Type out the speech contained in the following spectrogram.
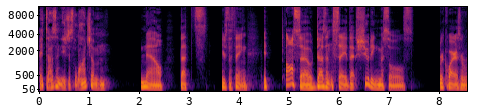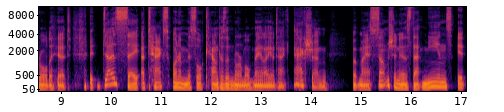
It doesn't. You just launch them. Now, that's here's the thing. It also doesn't say that shooting missiles requires a roll to hit. It does say attacks on a missile count as a normal melee attack action, but my assumption is that means it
